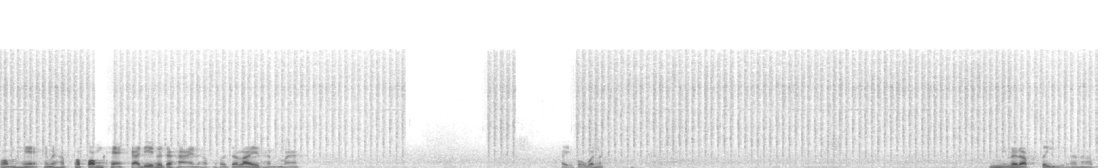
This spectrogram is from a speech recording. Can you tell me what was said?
ป้อมแหกเห็นไหมครับพอป้อมแขกการเดียนก็จะหายนะครับเขาจะไล่ถันมาไข่ผมว่านะมีระดับสี่แล้วนะครับ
